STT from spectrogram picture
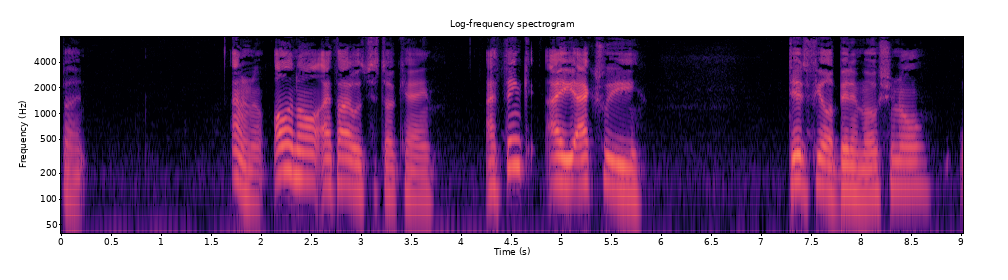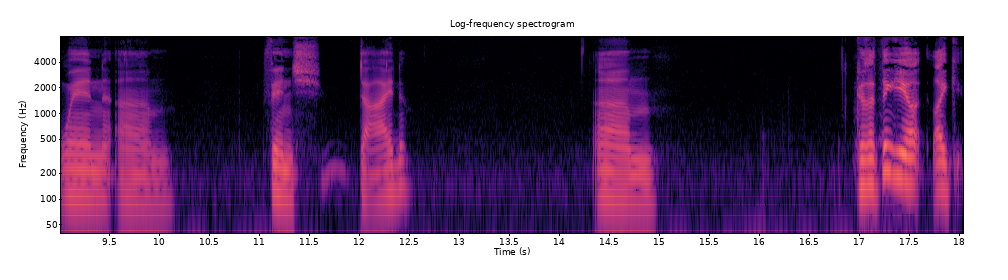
But I don't know. All in all, I thought it was just okay. I think I actually did feel a bit emotional when um, Finch died. Um, because I think he like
